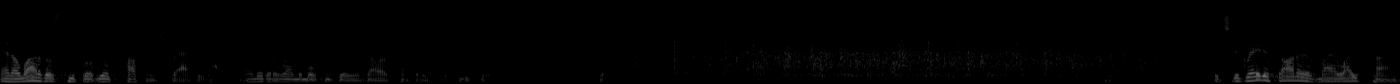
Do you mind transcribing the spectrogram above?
And a lot of those people are real tough and scrappy, and they're going to run the multi billion dollar companies of the future. So. It's the greatest honor of my lifetime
